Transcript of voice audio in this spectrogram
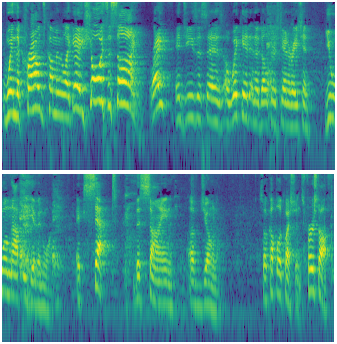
when the crowds come and like, hey, show us a sign, right? And Jesus says, a wicked and adulterous generation, you will not be given one, except the sign of Jonah. So, a couple of questions. First off,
